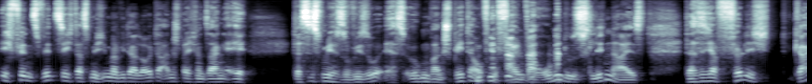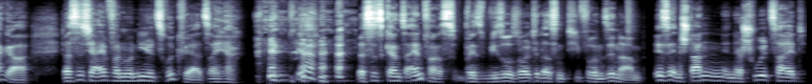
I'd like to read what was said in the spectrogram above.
ich finde es witzig, dass mich immer wieder Leute ansprechen und sagen, ey, das ist mir sowieso erst irgendwann später aufgefallen, warum du Slin heißt. Das ist ja völlig gaga. Das ist ja einfach nur Nils rückwärts. Sag ich ja, ja, das ist ganz einfach. Wieso sollte das einen tieferen Sinn haben? Ist entstanden in der Schulzeit.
